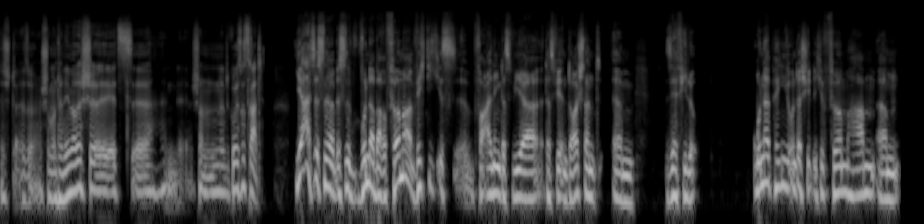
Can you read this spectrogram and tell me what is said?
ist also schon unternehmerisch äh, jetzt äh, schon ein größeres Rad. Ja, es ist eine, es ist eine wunderbare Firma. Wichtig ist äh, vor allen Dingen, dass wir, dass wir in Deutschland ähm, sehr viele unabhängige, unterschiedliche Firmen haben. Ähm,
